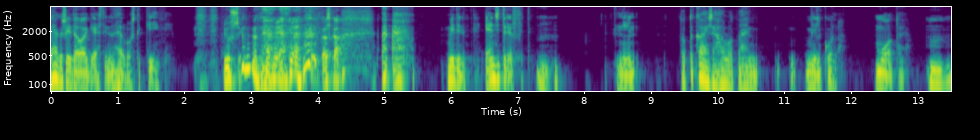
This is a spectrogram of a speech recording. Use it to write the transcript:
jääkö siitä oikeasti nyt helposti kiinni? Jussi. Koska mietin nyt, ensitreffit. Mm-hmm. Niin totta kai sä haluat vähän vilkuilla muotoja. mm-hmm.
